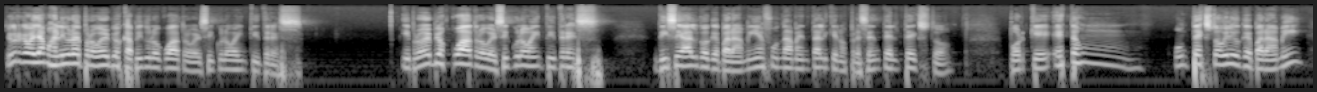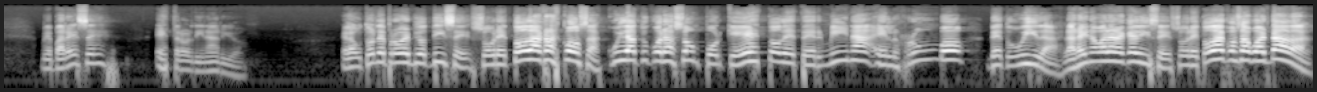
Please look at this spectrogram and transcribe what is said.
Yo creo que vayamos al libro de Proverbios capítulo 4, versículo 23. Y Proverbios 4, versículo 23, dice algo que para mí es fundamental y que nos presente el texto, porque este es un, un texto bíblico que para mí me parece extraordinario. El autor de Proverbios dice, sobre todas las cosas, cuida tu corazón porque esto determina el rumbo de tu vida. La Reina Valera que dice, sobre toda cosa guardada,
